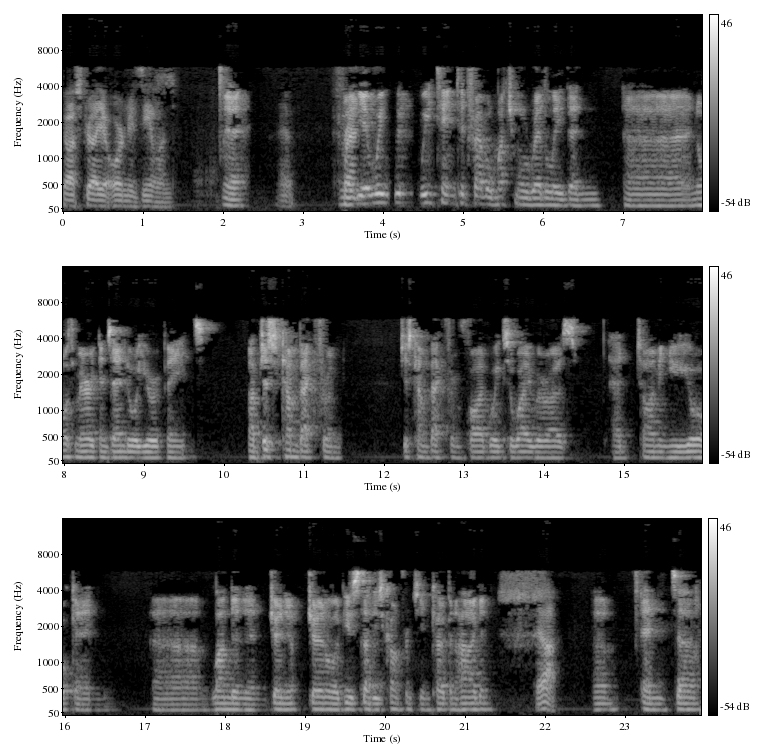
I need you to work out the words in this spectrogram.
to Australia or New Zealand. yeah, Uh, yeah, we, we we tend to travel much more readily than uh, North Americans and or Europeans. I've just come back from just come back from five weeks away where I was had time in New York and um, London and Journal, Journal of Youth Studies conference in Copenhagen, yeah. um, and uh,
